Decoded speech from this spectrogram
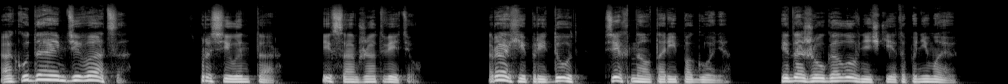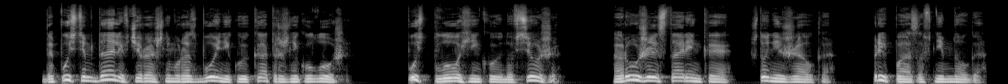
«А куда им деваться?» – спросил Интар, и сам же ответил. «Рахи придут, всех на алтари погонят. И даже уголовнички это понимают. Допустим, дали вчерашнему разбойнику и каторжнику лошадь. Пусть плохенькую, но все же. Оружие старенькое, что не жалко, припасов немного.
